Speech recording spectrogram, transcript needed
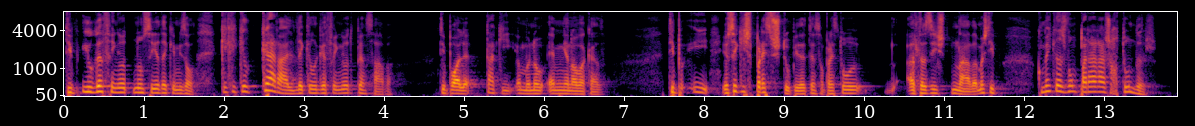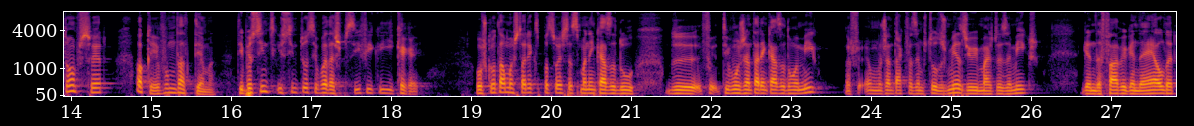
Tipo, e o gafanhoto não saía da camisola. O que é que aquele caralho daquele gafanhoto pensava? Tipo, olha, está aqui, é, no... é a minha nova casa. Tipo, e eu sei que isto parece estúpido, atenção, parece que estou a trazer isto de nada, mas tipo, como é que eles vão parar às rotundas? Estão a perceber? Ok, eu vou mudar de tema. Tipo, eu sinto, eu sinto a ser boeda específica e caguei. Vou-vos contar uma história que se passou esta semana em casa do. De, tive um jantar em casa de um amigo, é um jantar que fazemos todos os meses, eu e mais dois amigos, Ganda Fábio, Ganda Helder.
